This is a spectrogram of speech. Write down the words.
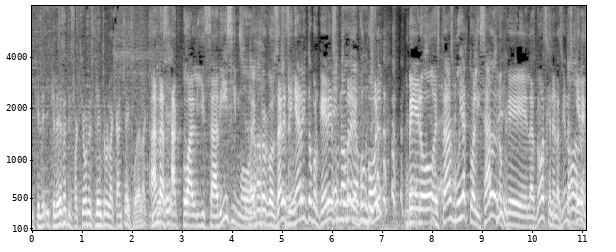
y que, le, y que le dé satisfacciones dentro de la cancha y fuera de la cancha. Andas Eh, actualizadísimo, Héctor González Iñárritu, porque eres un hombre de fútbol, pero estás muy actualizado en lo que las nuevas generaciones Todas. quieren.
